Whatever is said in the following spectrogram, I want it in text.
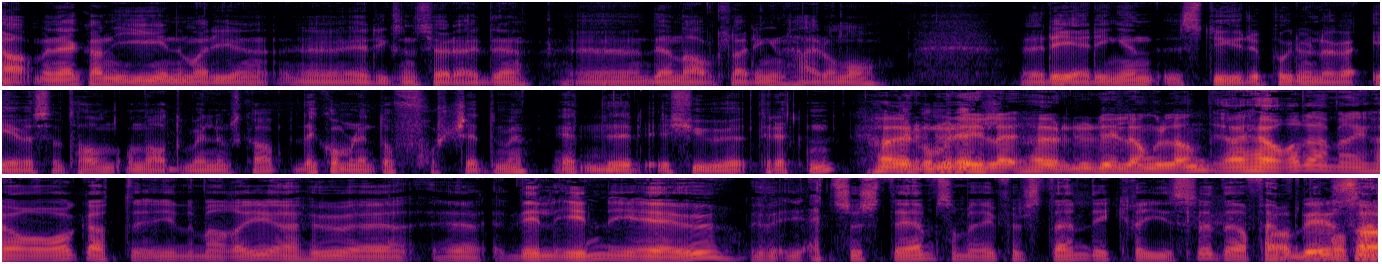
Ja, men jeg kan gi Ine Marie eh, Eriksen Søreide eh, den avklaringen her og nå. Regjeringen styrer på grunnlag av EØS-avtalen og Nato-medlemskap. Det kommer den til å fortsette med etter 2013. Hører, du det, en... hører du det, Langeland? Ja, jeg hører det, men jeg hører òg at Ine Marie hun er, er, vil inn i EU. Et system som er i fullstendig krise, der 50 ja, Det sa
